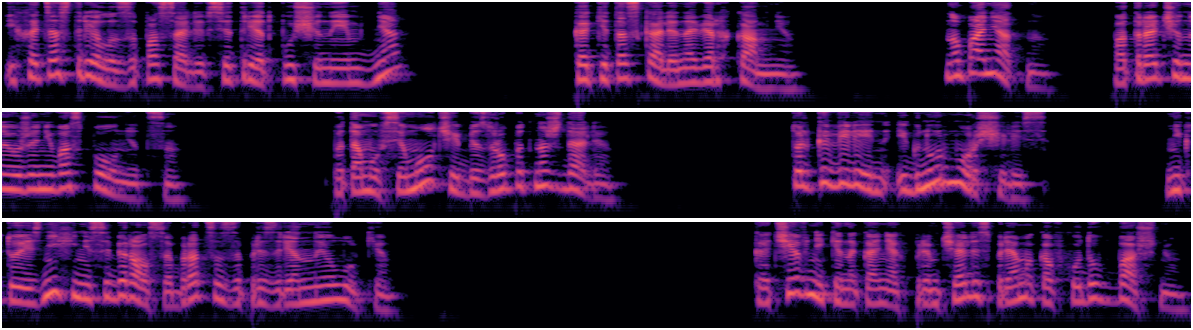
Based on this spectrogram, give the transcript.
И хотя стрелы запасали все три отпущенные им дня, как и таскали наверх камни, но понятно, потраченные уже не восполнятся. Потому все молча и безропотно ждали. Только Вилейн и Гнур морщились. Никто из них и не собирался браться за презренные луки. Кочевники на конях примчались прямо ко входу в башню.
